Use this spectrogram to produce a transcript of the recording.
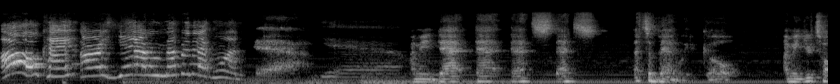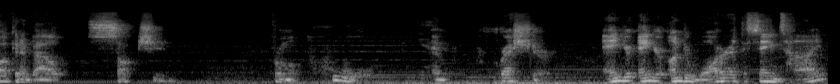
Oh, okay. All right. Yeah, I remember that one. Yeah. Yeah. I mean that that that's that's that's a bad way to go. I mean you're talking about suction from a pool Yeah. and pressure and you're and you're underwater at the same time.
